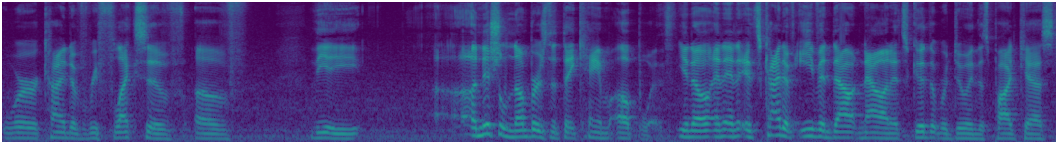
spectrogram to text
were kind of reflexive of the uh, initial numbers that they came up with. You know, and, and it's kind of evened out now, and it's good that we're doing this podcast.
